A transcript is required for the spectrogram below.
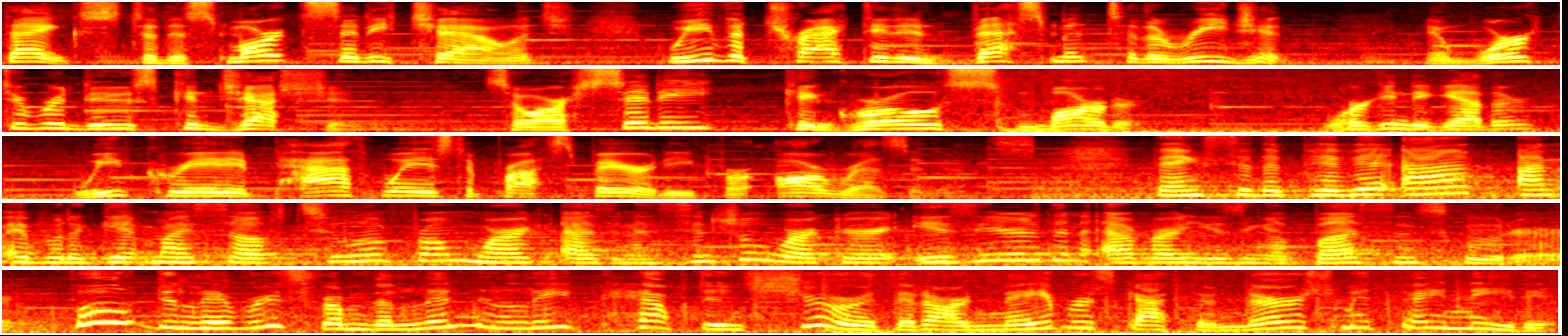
Thanks to the Smart City Challenge, we've attracted investment to the region and worked to reduce congestion so our city can grow smarter. Working together, we've created pathways to prosperity for our residents. Thanks to the Pivot app, I'm able to get myself to and from work as an essential worker easier than ever using a bus and scooter. Food deliveries from the Linden Leap helped ensure that our neighbors got the nourishment they needed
